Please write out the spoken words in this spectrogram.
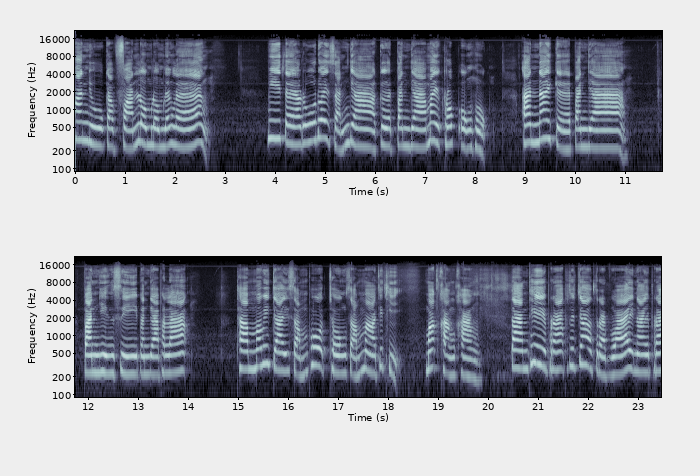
มันอยู่กับฝันลมลมๆแรงๆมีแต่รู้ด้วยสัญญาเกิดปัญญาไม่ครบองค์หกอันได้แก่ปัญญา ปัญญินรีปัญญาพละ ธรรมวิจัยสัมโพธชงสัมมาทิฏฐิมักขังคัง ตามที่พระพุทธเจ้าตรัสไว้ในพระ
